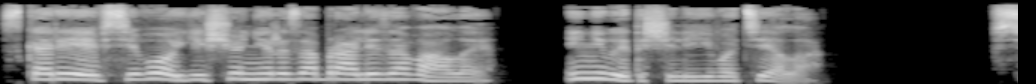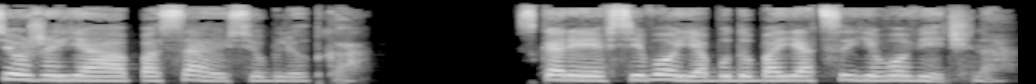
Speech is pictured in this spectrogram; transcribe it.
скорее всего, еще не разобрали завалы и не вытащили его тело. Все же я опасаюсь ублюдка. Скорее всего, я буду бояться его вечно.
